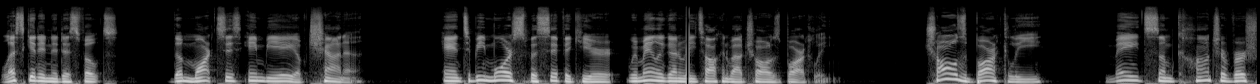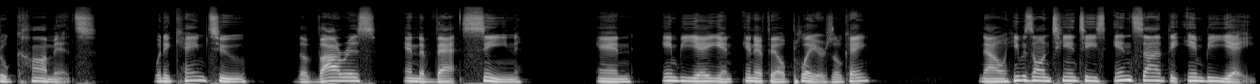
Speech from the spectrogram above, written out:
Let's get into this, folks. The Marxist NBA of China. And to be more specific here, we're mainly going to be talking about Charles Barkley. Charles Barkley made some controversial comments when it came to the virus and the vaccine and NBA and NFL players, okay? Now, he was on TNT's Inside the NBA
